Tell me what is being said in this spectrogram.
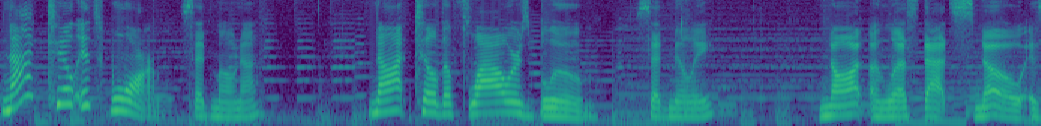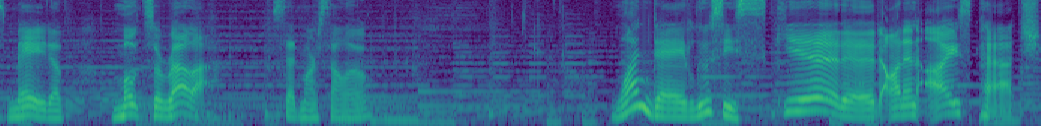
Not till it's warm, said Mona. Not till the flowers bloom, said Millie. Not unless that snow is made of mozzarella, said Marcello. One day, Lucy skidded on an ice patch.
